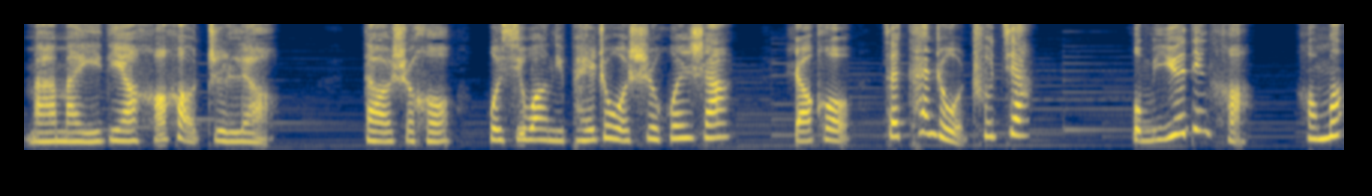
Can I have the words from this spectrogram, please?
妈妈一定要好好治疗，到时候我希望你陪着我试婚纱，然后再看着我出嫁。我们约定好，好吗？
